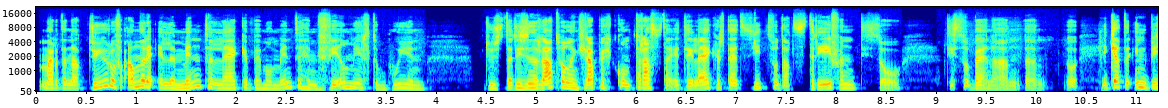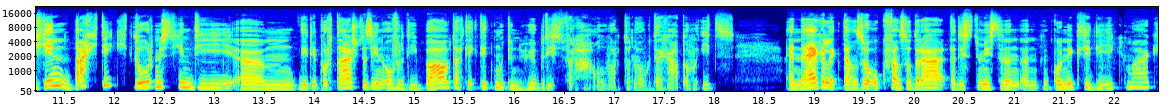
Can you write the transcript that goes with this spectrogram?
Maar de natuur of andere elementen lijken bij momenten hem veel meer te boeien. Dus dat is inderdaad wel een grappig contrast, dat je tegelijkertijd ziet, zo dat streven, het is zo, het is zo bijna... Een, ik had in het begin, dacht ik, door misschien die, um, die reportage te zien over die bouw, dacht ik, dit moet een hubris-verhaal worden ook. Dat gaat toch iets en eigenlijk dan zo ook van zodra, dat is tenminste een, een, connectie die ik maak,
